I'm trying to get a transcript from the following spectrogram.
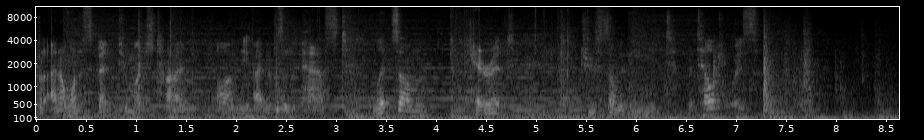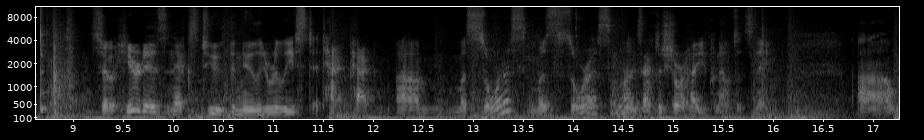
but I don't want to spend too much time on the items of the past. Let's um compare it to some of the Mattel toys. So here it is next to the newly released Attack Pack um, Masaurus? Masaurus? I'm not exactly sure how you pronounce its name. Um,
